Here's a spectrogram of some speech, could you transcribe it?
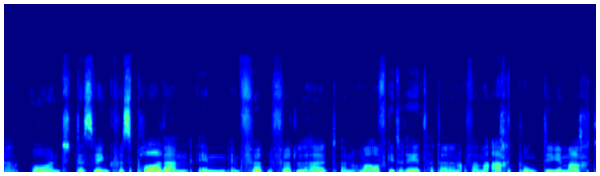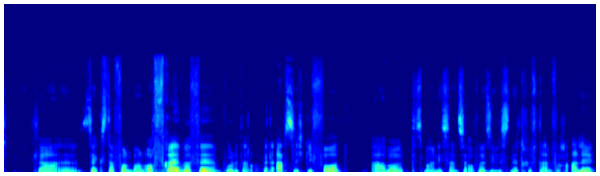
Ja. Und deswegen Chris Paul dann im, im vierten Viertel halt nochmal aufgedreht, hat er dann auf einmal acht Punkte gemacht. Klar, äh, sechs davon waren auch Freiwürfe, wurde dann auch mit Absicht gefault, aber das machen die Suns ja auch, weil sie wissen, der trifft einfach alle.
